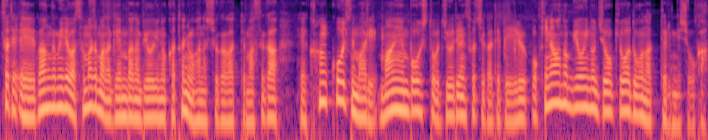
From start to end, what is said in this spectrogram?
さて、えー、番組では様々な現場の病院の方にお話を伺ってますが、えー、観光地でもあり、まん延防止等重点措置が出ている沖縄の病院の状況はどうなっているんでしょうか？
